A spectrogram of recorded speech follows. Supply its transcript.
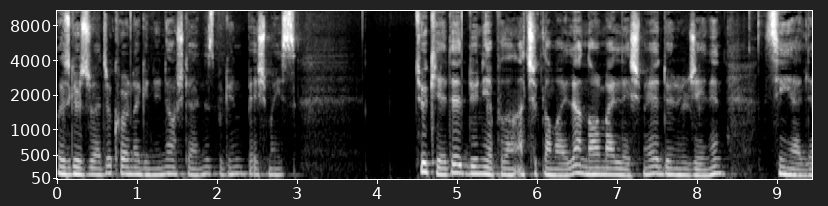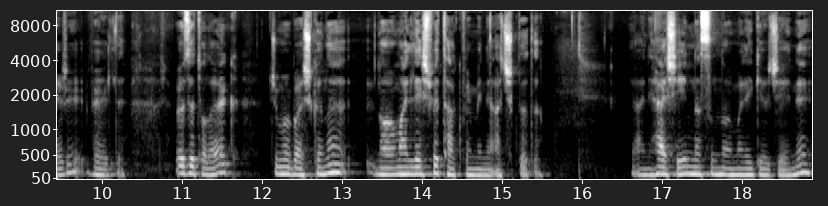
Özgür Radyo Korona Günlüğü'ne hoş geldiniz. Bugün 5 Mayıs. Türkiye'de dün yapılan açıklamayla normalleşmeye dönüleceğinin sinyalleri verildi. Özet olarak Cumhurbaşkanı normalleşme takvimini açıkladı. Yani her şeyin nasıl normale gireceğini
